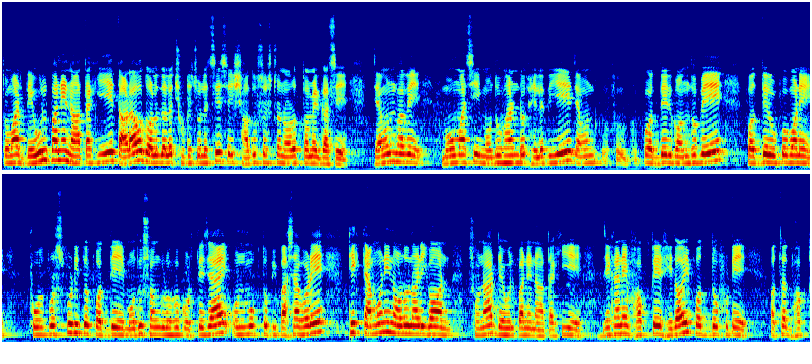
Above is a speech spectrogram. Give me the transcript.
তোমার দেউল পানে না তাকিয়ে তারাও দলে দলে ছুটে চলেছে সেই সাধুশ্রেষ্ঠ নরোত্তমের কাছে। যেমনভাবে মৌমাছি মধুভাণ্ড ফেলে দিয়ে যেমন পদ্মের গন্ধ পেয়ে পদ্মের উপবনে প্রস্ফুটিত পদ্মে মধু সংগ্রহ করতে যায়, উন্মুক্ত পিপাসা ভরে। ঠিক তেমনই নরনারীগণ সোনার দেউল পানে না তাকিয়ে, যেখানে ভক্তের হৃদয় পদ্ম ফুটে, অর্থাৎ ভক্ত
